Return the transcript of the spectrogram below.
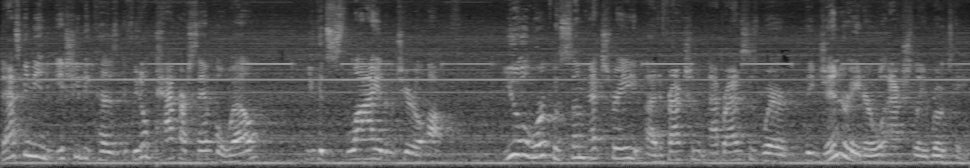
That's going to be an issue because if we don't pack our sample well, you could slide the material off. You will work with some X-ray uh, diffraction apparatuses where the generator will actually rotate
